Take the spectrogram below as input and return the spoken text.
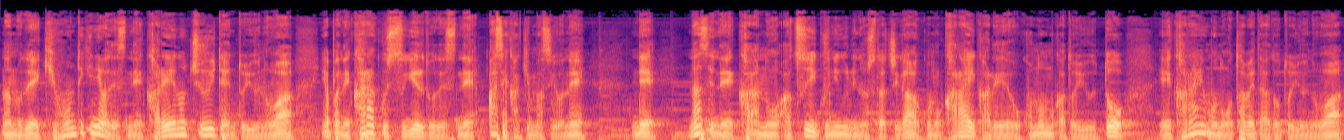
なので基本的にはですねカレーの注意点というのはやっぱね辛くしすぎるとですね汗かきますよね。でなぜねあの暑い国々の人たちがこの辛いカレーを好むかというと、えー、辛いものを食べた後というのは、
